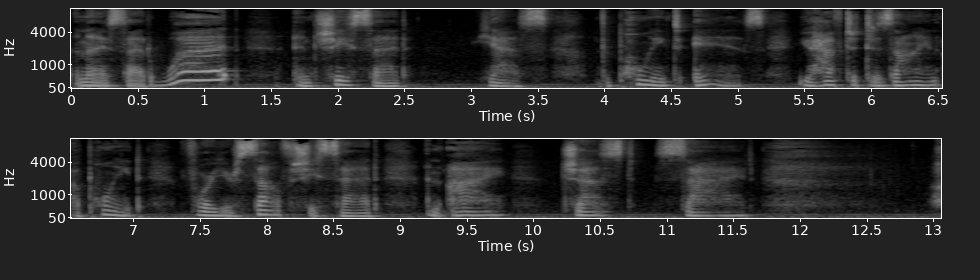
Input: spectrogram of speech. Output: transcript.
And I said, What? And she said, Yes. The point is, you have to design a point for yourself, she said. And I just sighed.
